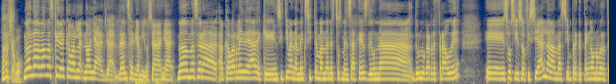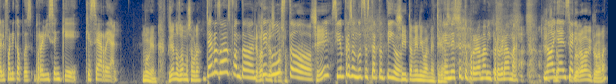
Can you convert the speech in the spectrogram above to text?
Se Ay, acabó. No, nada más quería acabar la. No, ya, ya, ya, en serio, amigos, ya, ya. Nada más era acabar la idea de que en Citibanamex sí te mandan estos mensajes de una, de un lugar de fraude. Eh, eso sí es oficial. Nada más siempre que tenga un número telefónico, pues revisen que, que sea real. Muy bien. Pues ya nos vamos ahora. Ya nos vamos, Pontón. Qué rápido gusto. ¿Sí? Siempre es un gusto estar contigo. Sí, también igualmente. Gracias. En este tu programa, mi programa. No, ya en ¿Tu serio. programa, mi programa?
